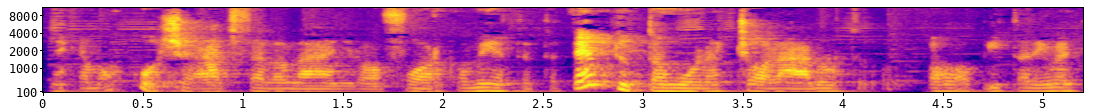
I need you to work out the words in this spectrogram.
nekem akkor se állt fel a lányra a farkam, érted? Tehát nem tudtam volna családot alapítani, meg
